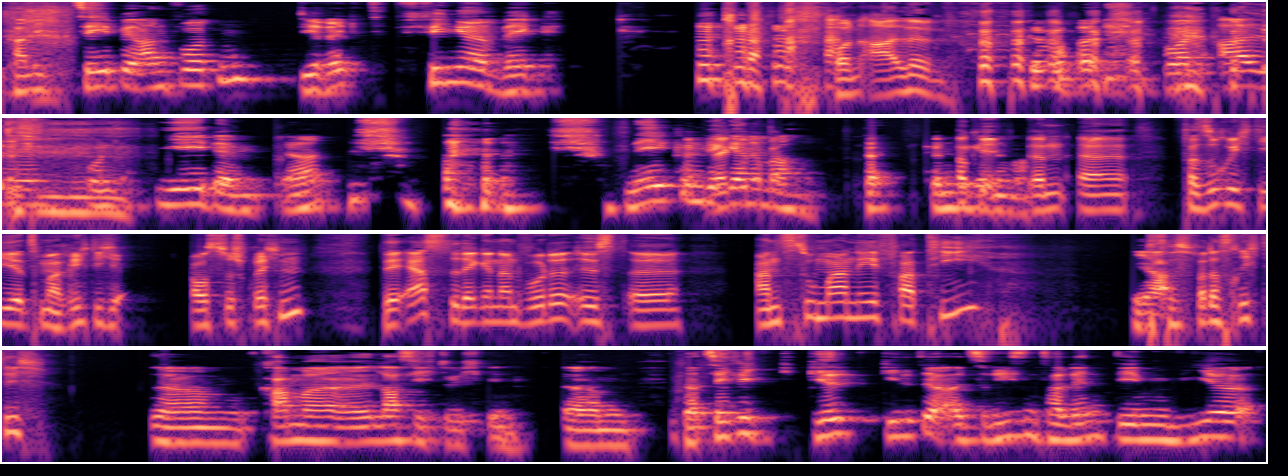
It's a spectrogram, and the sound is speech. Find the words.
kann ich C beantworten? Direkt Finger weg Von allen. von allem und jedem, ja. nee, können wir Ja, gerne machen. Können wir Okay, gerne machen. dann äh, versuche ich die jetzt mal richtig auszusprechen. Der erste, der genannt wurde, ist äh, Ansumane Fati. Ja. Ist das, war das richtig? ähm, kann man, lasse ich durchgehen. Ähm, tatsächlich gilt, gilt er als Riesentalent, dem wir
